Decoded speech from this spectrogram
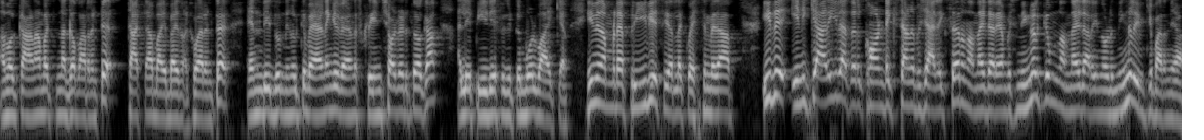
നമുക്ക് കാണാൻ പറ്റുന്നൊക്കെ പറഞ്ഞിട്ട് ടാറ്റ ബൈ ബൈ എന്നൊക്കെ പറഞ്ഞിട്ട് എന്ത് ചെയ്തു? നിങ്ങൾക്ക് വേണമെങ്കിൽ വേണം സ്ക്രീൻഷോട്ട് എടുത്ത് വെക്കാം. അല്ലെങ്കിൽ പി ഡി എഫ് കിട്ടുമ്പോൾ വായിക്കാം. ഇനി നമ്മുടെ പ്രീവിയസ് ഇയറിലെ ക്വസ്റ്റ്യൻ വരാം. ഇത് എനിക്ക് അറിയില്ലാത്തൊരു കോണ്ടെക്സ്റ്റ് ആണ്. പക്ഷേ അലക്സ് സാർ നന്നായിട്ട് അറിയാം. പക്ഷെ നിങ്ങൾക്കും നന്നായിട്ട് അറിയുന്നതുകൊണ്ട് നിങ്ങൾ എനിക്ക് പറഞ്ഞ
